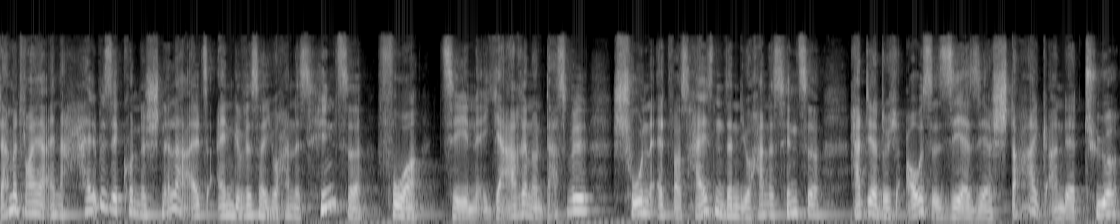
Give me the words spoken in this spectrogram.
Damit war er eine halbe Sekunde schneller als ein gewisser Johannes Hinze vor zehn Jahren. Und das will schon etwas heißen, denn Johannes Hinze hat ja durchaus sehr, sehr stark an der Tür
